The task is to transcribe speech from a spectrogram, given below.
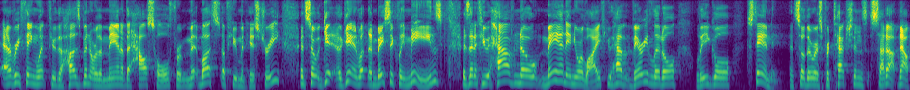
everything went through the husband or the man of the household for much of human history. And so, again, again what that basically means is that if you have no man in your life, you have very little legal standing. And so there was protections set up. Now,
